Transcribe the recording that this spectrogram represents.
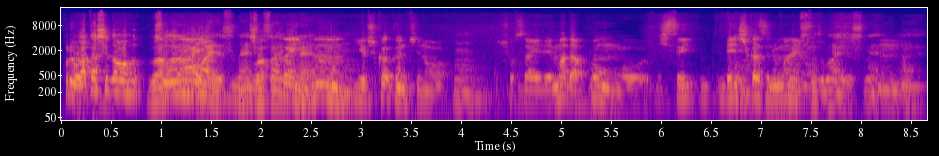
これ私の書斎の前ですね、書斎ね。うん。吉川くんちの書斎で、まだ本を自炊、電子化する前の。する前ですね、んはい。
